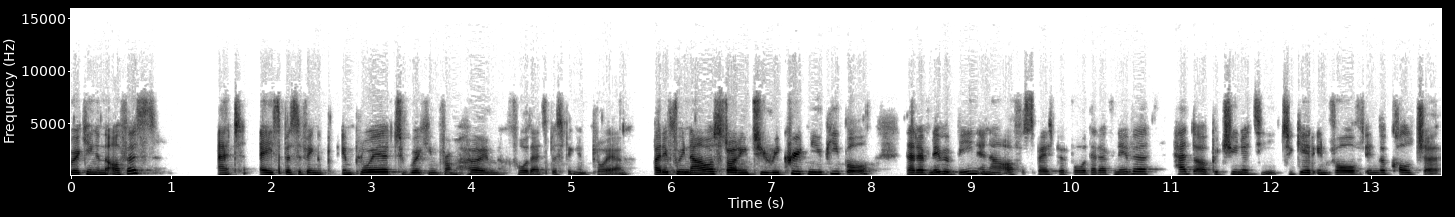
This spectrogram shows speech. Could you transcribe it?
working in the office at a specific employer to working from home for that specific employer. But if we now are starting to recruit new people that have never been in our office space before, that have never had the opportunity to get involved in the culture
